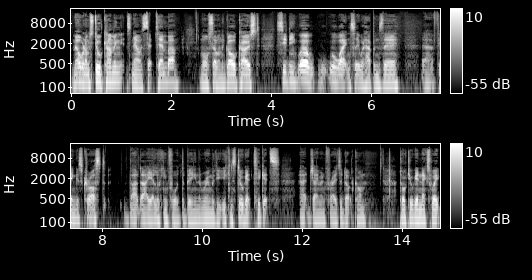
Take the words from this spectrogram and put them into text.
Melbourne, I'm still coming. It's now in September. I'm also on the Gold Coast. Sydney, well, we'll wait and see what happens there. Uh, fingers crossed. But uh, yeah, looking forward to being in the room with you. You can still get tickets at jaminfraser.com. Talk to you again next week.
